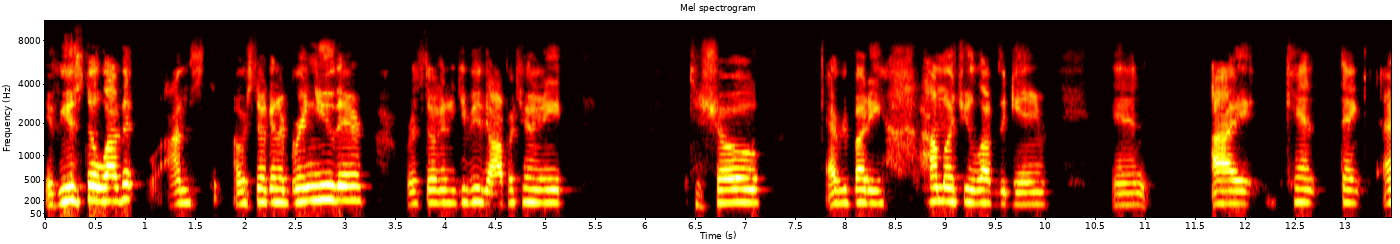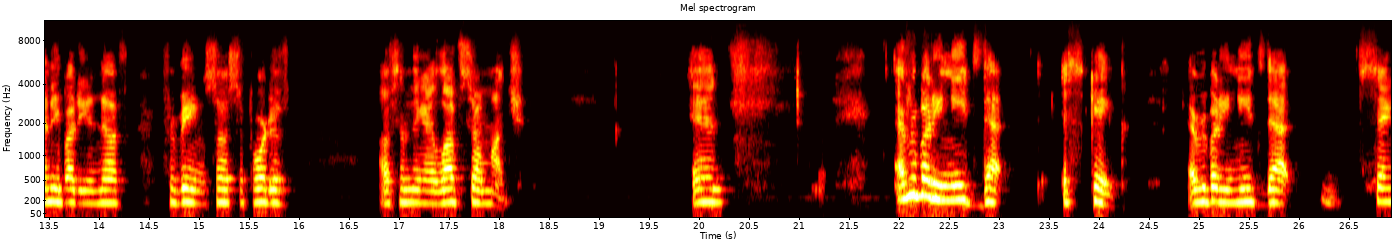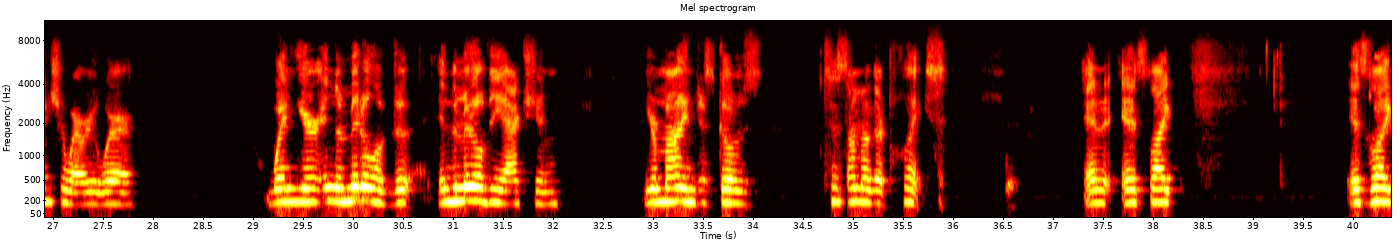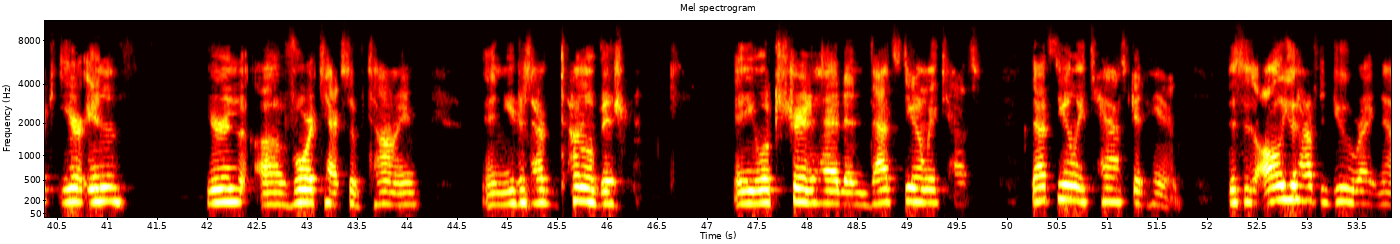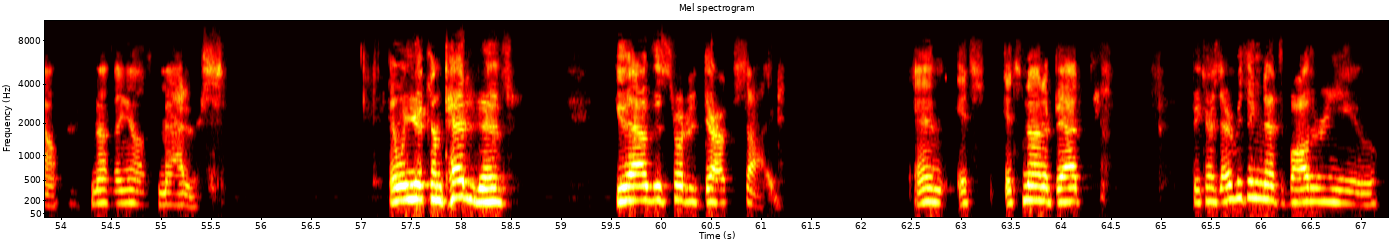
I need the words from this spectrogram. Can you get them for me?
If you still love it, I'm, st- I'm still going to bring you there. We're still going to give you the opportunity to show everybody how much you love the game. And I can't thank anybody enough for being so supportive of something I love so much. And everybody needs that escape. Everybody needs that sanctuary where when you're in the middle of the in the middle of the action, your mind just goes to some other place. And it's like it's like you're in you're in a vortex of time and you just have tunnel vision and you look straight ahead and that's the only task that's the only task at hand this is all you have to do right now. Nothing else matters. And when you're competitive you have this sort of dark side. And it's it's not a bad thing because everything that's bothering you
